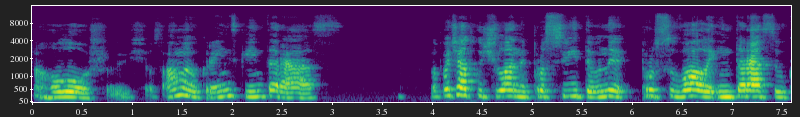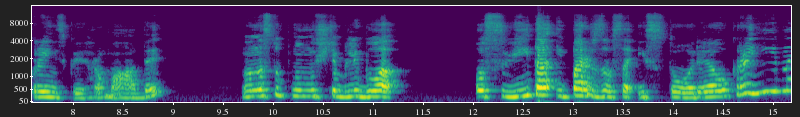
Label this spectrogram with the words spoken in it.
Наголошую, що саме український інтерес. На початку члени просвіти вони просували інтереси української громади. На наступному щаблі була освіта і, перш за все, історія України.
